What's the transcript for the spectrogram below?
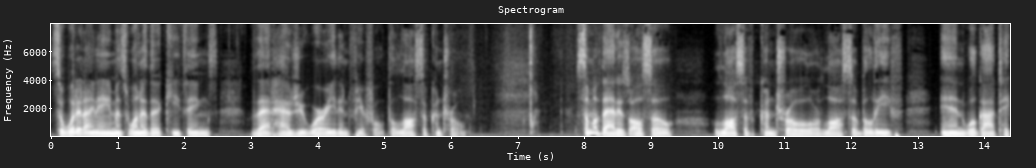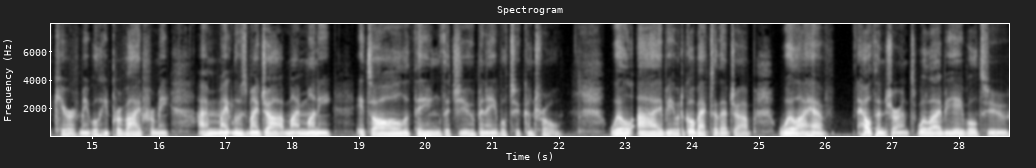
So, what did I name as one of the key things that has you worried and fearful? The loss of control. Some of that is also loss of control or loss of belief in will God take care of me? Will He provide for me? I might lose my job, my money, it's all the things that you've been able to control. Will I be able to go back to that job? Will I have health insurance? Will I be able to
